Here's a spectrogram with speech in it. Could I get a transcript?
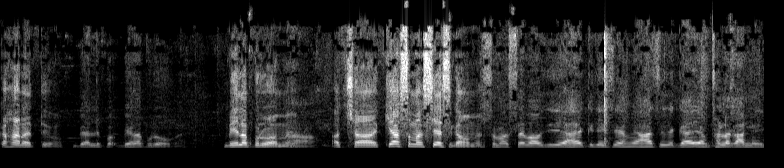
कहाँ रहते हो? बेलापुर होगा। बेलापुरवा में। हाँ। अच्छा क्या समस्या है इस गाँव में? समस्या बाबू जी यह है कि जैसे हम यहाँ से गए अंगूठा लगाने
